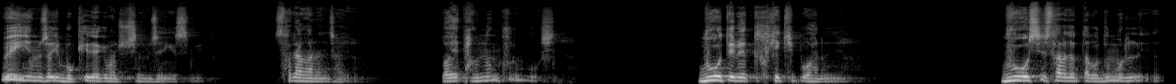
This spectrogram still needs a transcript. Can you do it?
왜 이 음성이 목회자에게만 주신 음성이겠습니까? 사랑하는 자여, 너의 박농쿨은 무엇이냐? 무엇 때문에 크게 기뻐하느냐? 무엇이 사라졌다고 눈물을 흘리느냐?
